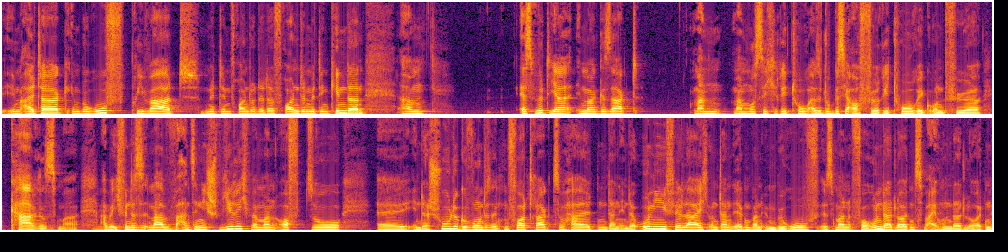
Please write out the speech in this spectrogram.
im Alltag, im Beruf, privat, mit dem Freund oder der Freundin, mit den Kindern. Ähm, es wird ja immer gesagt, man, man muss sich Rhetorik, also du bist ja auch für Rhetorik und für Charisma. Mhm. Aber ich finde es immer wahnsinnig schwierig, wenn man oft so äh, in der Schule gewohnt ist, einen Vortrag zu halten, dann in der Uni vielleicht und dann irgendwann im Beruf ist man vor 100 Leuten, 200 Leuten.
